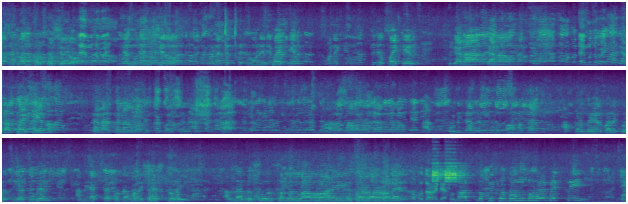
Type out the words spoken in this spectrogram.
একটা সম্পর্ক ছিল, লেনদেন ছিল। অনেকের থেকে উনি পাইতেন, অনেকে ওনার থেকে পাইতেন। যারা যারা যারা পাইতেন তারা তারা আমাদেরকে বলছেন আর উনি যাদের আপনার মেহরবানি করে দিয়ে দিবেন। আমি একটা কথা বলে শেষ করি। আল্লাহ রসুল ওয়াসাল্লাম বলেন তোমার প্রকৃত বন্ধু ওই ব্যক্তি যে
